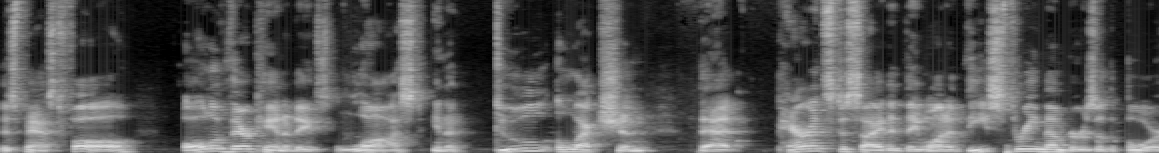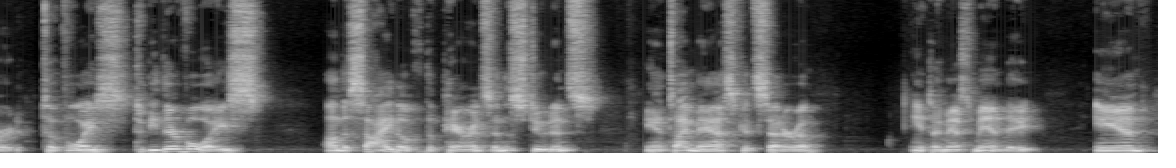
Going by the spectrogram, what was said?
this past fall, all of their candidates lost in a dual election that parents decided they wanted these three members of the board to voice to be their voice on the side of the parents and the students anti-mask etc anti-mask mandate. And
